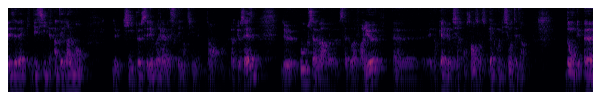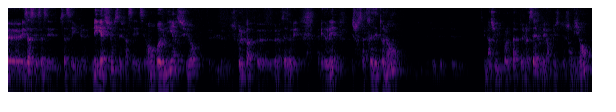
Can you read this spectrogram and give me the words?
les évêques qui décident intégralement de qui peut célébrer la messe tridentine dans leur diocèse, de où ça, ça doit avoir lieu, euh, et dans quelles circonstances, dans quelles conditions, etc. Donc, euh, et ça, c'est, une négation, c'est, enfin, vraiment revenir sur que le pape euh, Benoît XVI avait, donné. Je trouve ça très étonnant, c'est une insulte pour le pape Benoît XVI, mais en plus de son vivant,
